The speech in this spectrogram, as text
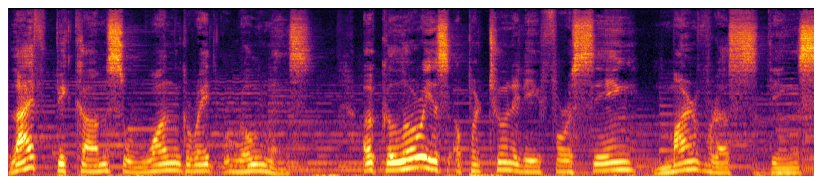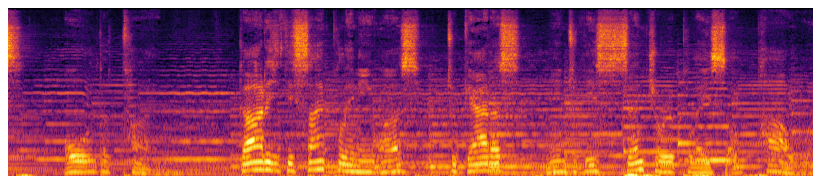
life becomes one great romance a glorious opportunity for seeing marvelous things all the time. God is disciplining us to get us into this central place of power.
